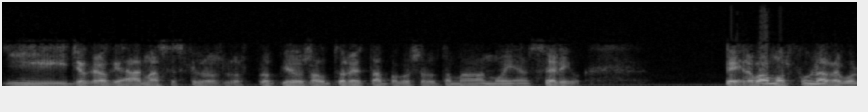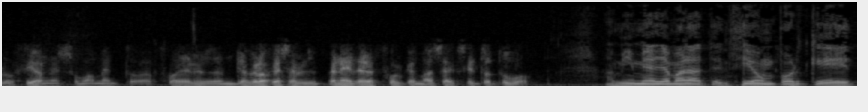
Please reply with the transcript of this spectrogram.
y yo creo que además es que los, los propios autores tampoco se lo tomaban muy en serio. Pero vamos, fue una revolución en su momento. Fue el- yo creo que es el Penny Dreadful que más éxito tuvo. A mí me ha llamado la atención porque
